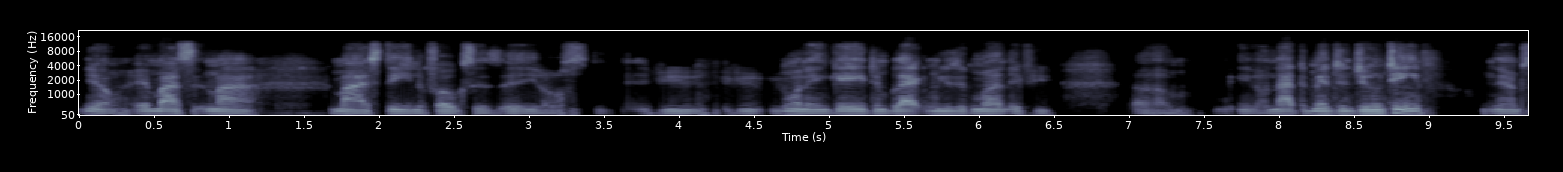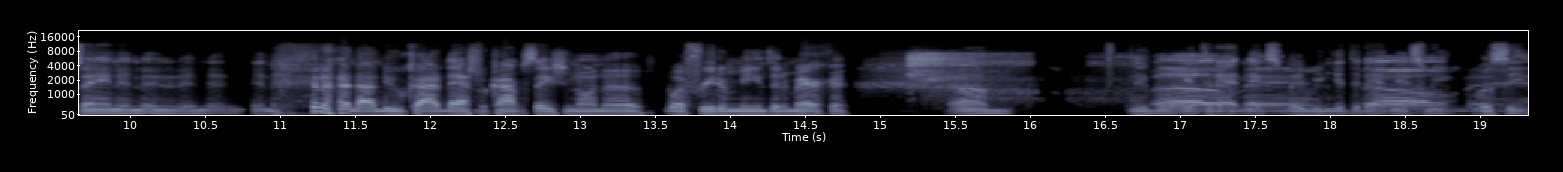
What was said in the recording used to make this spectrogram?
you know, in my my my esteem the folks is you know if you if you, you want to engage in Black Music Month, if you um you know, not to mention Juneteenth, you know what I'm saying, and and and, and, our new kind of national conversation on uh, what freedom means in America. Um, Maybe we'll get to oh, that next. Maybe we can get to that oh, next week. Man. We'll see.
